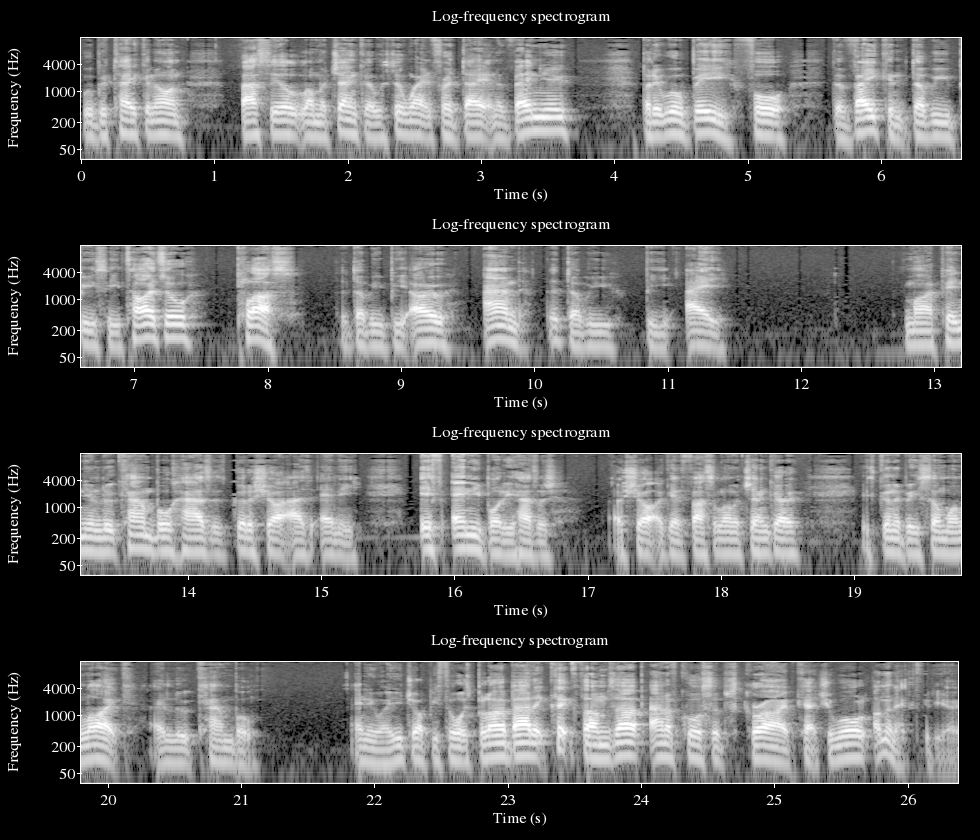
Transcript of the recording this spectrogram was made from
will be taking on Vasyl Lomachenko. We're still waiting for a date and a venue, but it will be for the vacant WBC title plus the WBO and the WBA. In my opinion, Luke Campbell has as good a shot as any. If anybody has a, a shot against Vasyl Lomachenko, it's going to be someone like a Luke Campbell. Anyway, you drop your thoughts below about it, click thumbs up, and of course subscribe. Catch you all on the next video.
